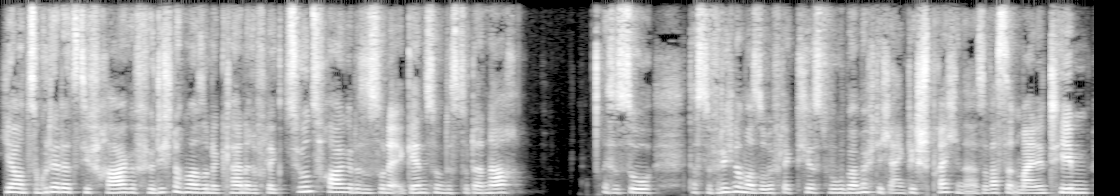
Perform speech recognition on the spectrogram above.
ja, und zu guter Letzt die Frage für dich nochmal so eine kleine Reflexionsfrage. Das ist so eine Ergänzung, dass du danach, es ist so, dass du für dich nochmal so reflektierst, worüber möchte ich eigentlich sprechen? Also was sind meine Themen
